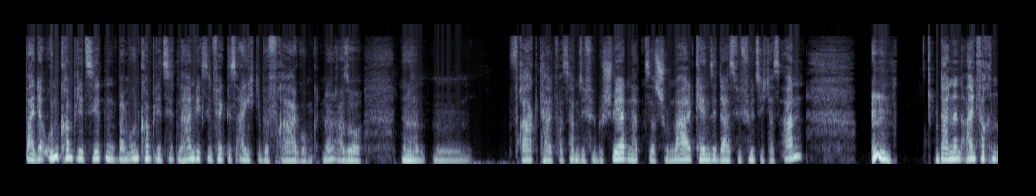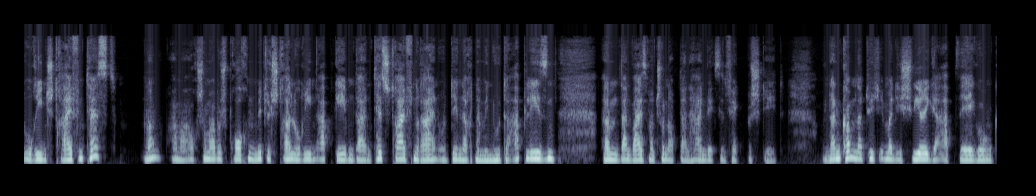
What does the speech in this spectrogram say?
bei der unkomplizierten, beim unkomplizierten Harnwegsinfekt ist eigentlich die Befragung. Ne? Also äh, fragt halt, was haben Sie für Beschwerden? Hatten Sie das schon mal? Kennen Sie das? Wie fühlt sich das an? Dann einen einfachen Urinstreifentest. Ne? Haben wir auch schon mal besprochen. Mittelstrahlurin abgeben, da einen Teststreifen rein und den nach einer Minute ablesen. Ähm, dann weiß man schon, ob da ein Harnwegsinfekt besteht. Und dann kommt natürlich immer die schwierige Abwägung.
